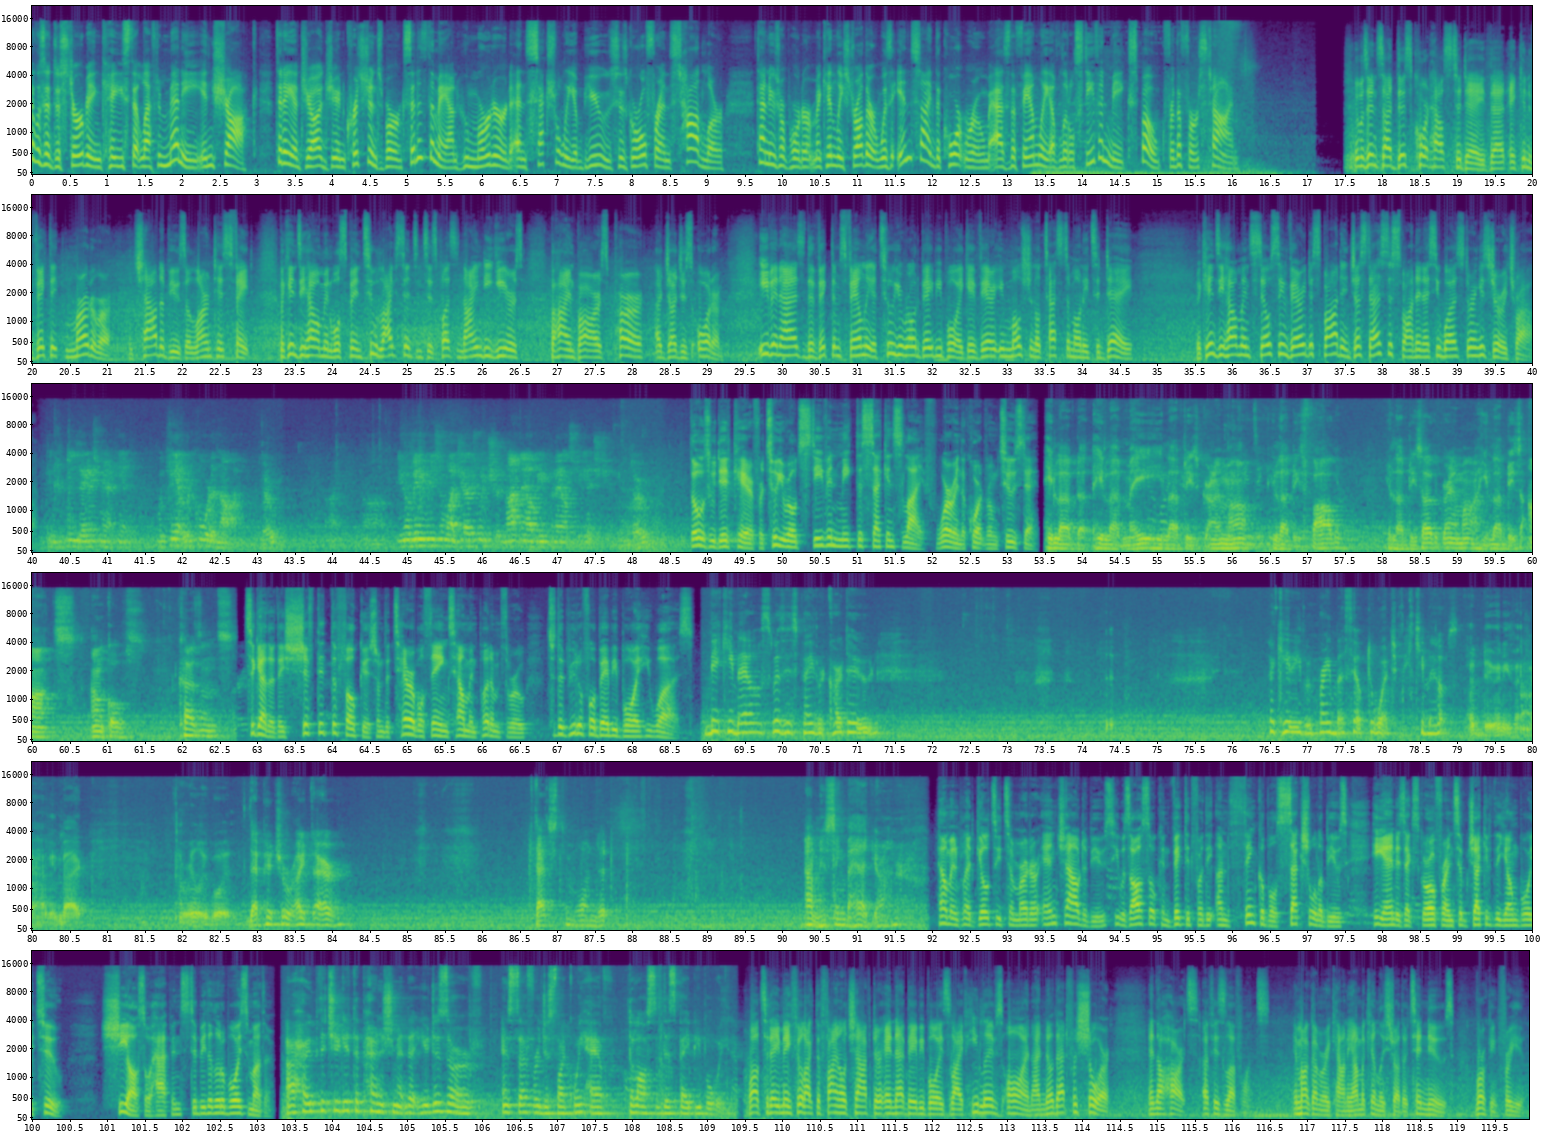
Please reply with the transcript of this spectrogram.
It was a disturbing case that left many in shock. Today, a judge in Christiansburg sentenced the man who murdered and sexually abused his girlfriend's toddler. 10 News reporter McKinley Strother was inside the courtroom as the family of little Stephen Meek spoke for the first time. It was inside this courthouse today that a convicted murderer and child abuser learned his fate. Mackenzie Hellman will spend two life sentences plus 90 years behind bars per a judge's order. Even as the victim's family, a two-year-old baby boy, gave very emotional testimony today, Mackenzie Hellman still seemed very despondent, just as despondent as he was during his jury trial. Can you please answer me? I can't, we can't record a nod. Nope. You know of any reason why judgment should not now be pronounced against you? Nope. Those who did care for two-year-old Stephen Meek II's life were in the courtroom Tuesday. He loved uh, he loved me. He loved his grandma. He loved his father. He loved his other grandma. He loved his aunts, uncles, cousins. Together, they shifted the focus from the terrible things Hellman put him through to the beautiful baby boy he was. Mickey Mouse was his favorite cartoon. I can't even bring myself to watch Mickey Mouse. I'd do anything to have him back. I really would. That picture right there, that's the one that I'm missing bad, Your Honor. Hellman pled guilty to murder and child abuse. He was also convicted for the unthinkable sexual abuse he and his ex-girlfriend subjected the young boy to. She also happens to be the little boy's mother. I hope that you get the punishment that you deserve and suffer just like we have the loss of this baby boy. While today may feel like the final chapter in that baby boy's life, he lives on, I know that for sure, in the hearts of his loved ones. In Montgomery County, I'm McKinley Strother, 10 News, working for you.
